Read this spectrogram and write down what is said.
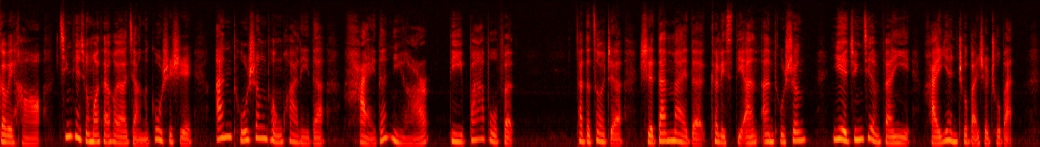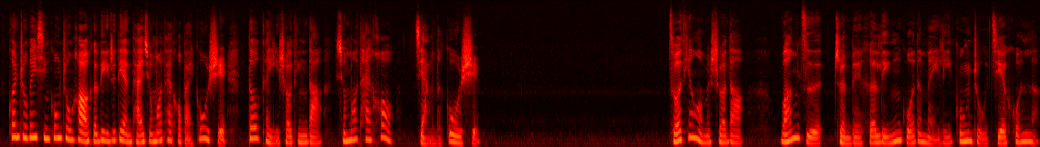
各位好，今天熊猫太后要讲的故事是安徒生童话里的《海的女儿》第八部分。它的作者是丹麦的克里斯蒂安·安徒生，叶君健翻译，海燕出版社出版。关注微信公众号和荔枝电台“熊猫太后摆故事”，都可以收听到熊猫太后讲的故事。昨天我们说到，王子准备和邻国的美丽公主结婚了。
